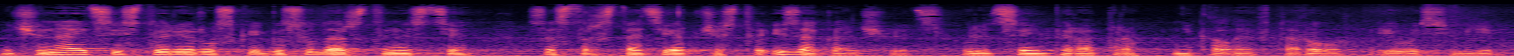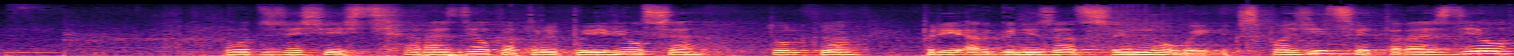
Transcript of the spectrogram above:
Начинается история русской государственности со страстотерпчества и заканчивается в лице императора Николая II и его семьи. Вот здесь есть раздел, который появился только при организации новой экспозиции. Это раздел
